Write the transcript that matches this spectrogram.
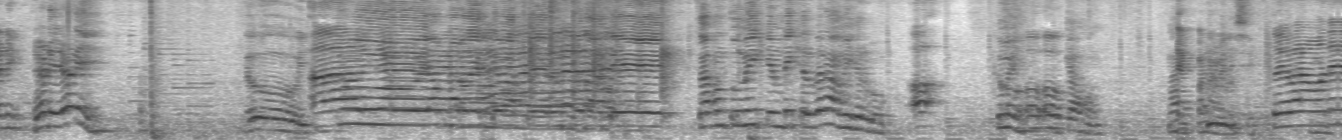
রেডি রেডি রেডি দুই দুই আপনারা দেখতে পাচ্ছেন এখন তুমি গেমটি খেলবে না আমি খেলব? তুমি? ও। কেমন? তো এবার আমাদের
